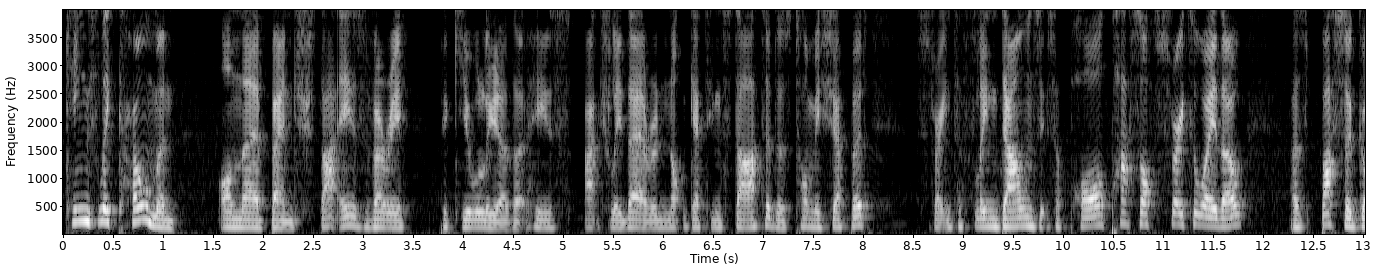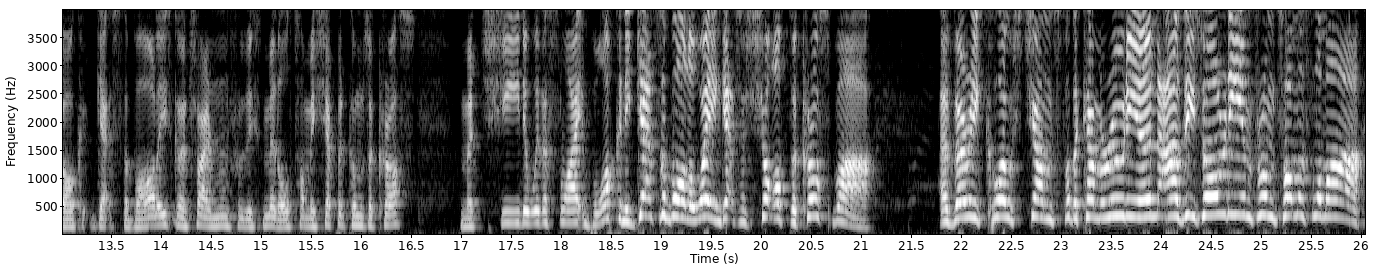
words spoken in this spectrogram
Kingsley Coman on their bench. That is very peculiar that he's actually there and not getting started as Tommy Shepherd. Straight into Flynn Downs. It's a poor pass off straight away though. As Bassogog gets the ball. He's going to try and run through this middle. Tommy Shepherd comes across. Machida with a slight block and he gets the ball away and gets a shot off the crossbar. A very close chance for the Cameroonian as he's already in from Thomas Lemar.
